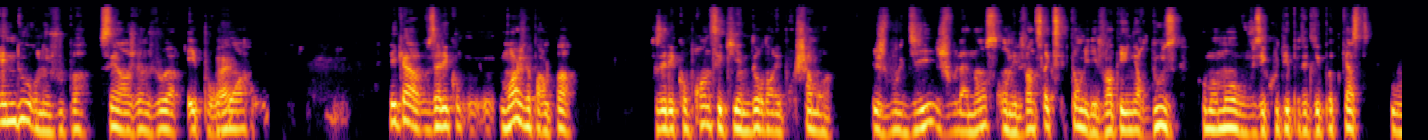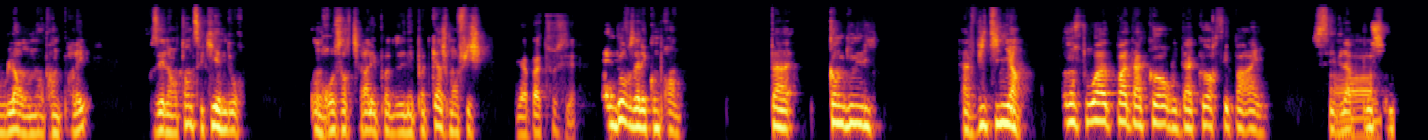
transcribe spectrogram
Endur ne joue pas. C'est un jeune joueur. Et pour Ouais. moi, les gars, vous allez. Moi, je ne parle pas. Vous allez comprendre c'est qui Endur dans les prochains mois. Je vous le dis, je vous l'annonce. On est le 25 septembre, il est 21h12 au moment où vous écoutez peut-être les podcasts où là, on est en train de parler. Vous allez entendre c'est qui Endur. On ressortira les, pod- les podcasts, je m'en fiche. Il n'y a pas de souci. Endo, vous allez comprendre. T'as Kangin Lee, t'as Vitinha. On soit pas d'accord ou d'accord, c'est pareil. C'est de la Oh. possibilité.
